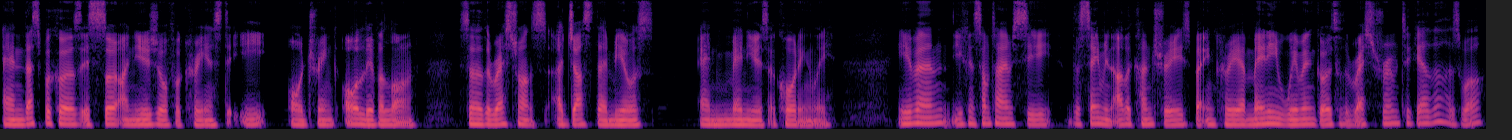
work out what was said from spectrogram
and that's because it's so unusual for Koreans to eat or drink or live alone. So the restaurants adjust their meals and menus accordingly. Even you can sometimes see the same in other countries, but in Korea, many women go to the restroom together as well.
